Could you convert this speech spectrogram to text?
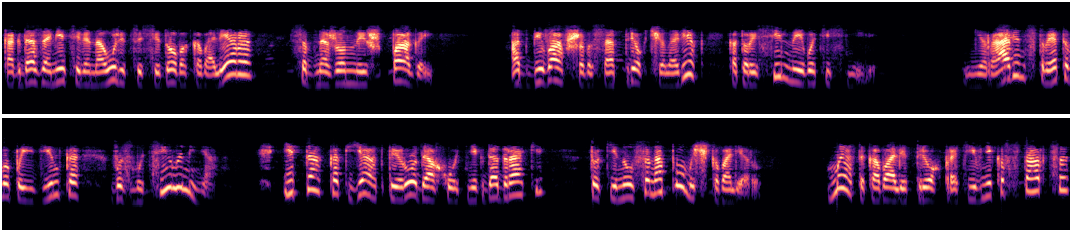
когда заметили на улице седого кавалера с обнаженной шпагой, отбивавшегося от трех человек, которые сильно его теснили. Неравенство этого поединка возмутило меня, и так как я от природы охотник до драки, то кинулся на помощь кавалеру. Мы атаковали трех противников старца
